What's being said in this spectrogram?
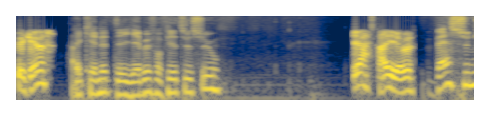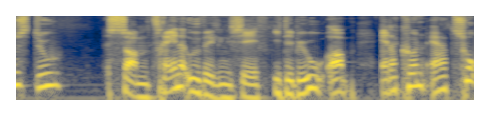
Det er Kenneth. Hej Kenneth, det er Jeppe fra 24 Ja, hej Jeppe. Hvad synes du som trænerudviklingschef i DBU om, at der kun er to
